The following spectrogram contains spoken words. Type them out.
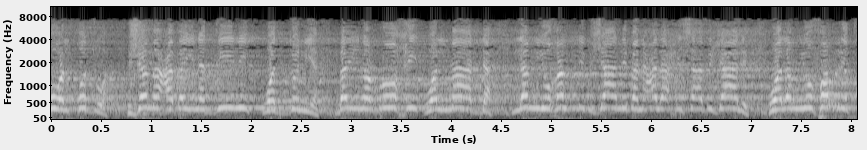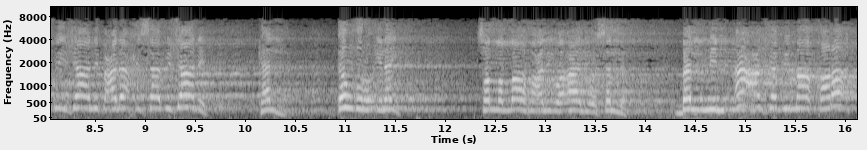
هو القدوة جمع بين الدين والدنيا بين الروح والمادة لم يغلب جانبا على حساب جانب ولم يفرط في جانب على حساب جانب. كلا. انظروا إليه صلى الله عليه وآله وسلم. بل من أعجب ما قرأت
